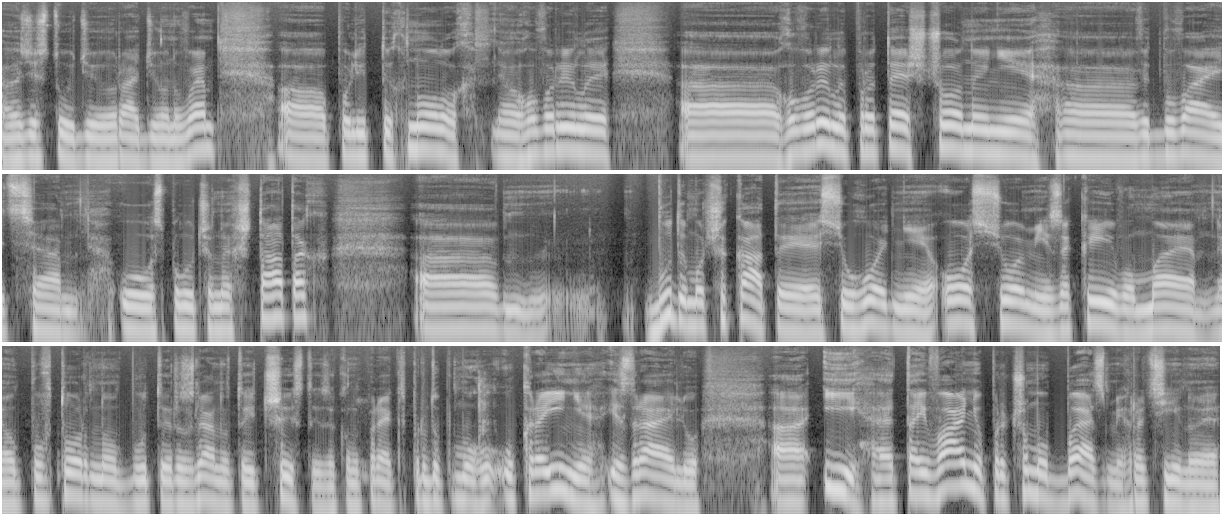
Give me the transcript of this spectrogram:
е, зі студією Радіо Нове, політтехнолог. Говорили говорили про те, що нині відбувається у Сполучених Штатах. Будемо чекати сьогодні о сьомій за Києвом має повторно бути розглянутий чистий законопроект про допомогу Україні, Ізраїлю і Тайваню, причому без міграційної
